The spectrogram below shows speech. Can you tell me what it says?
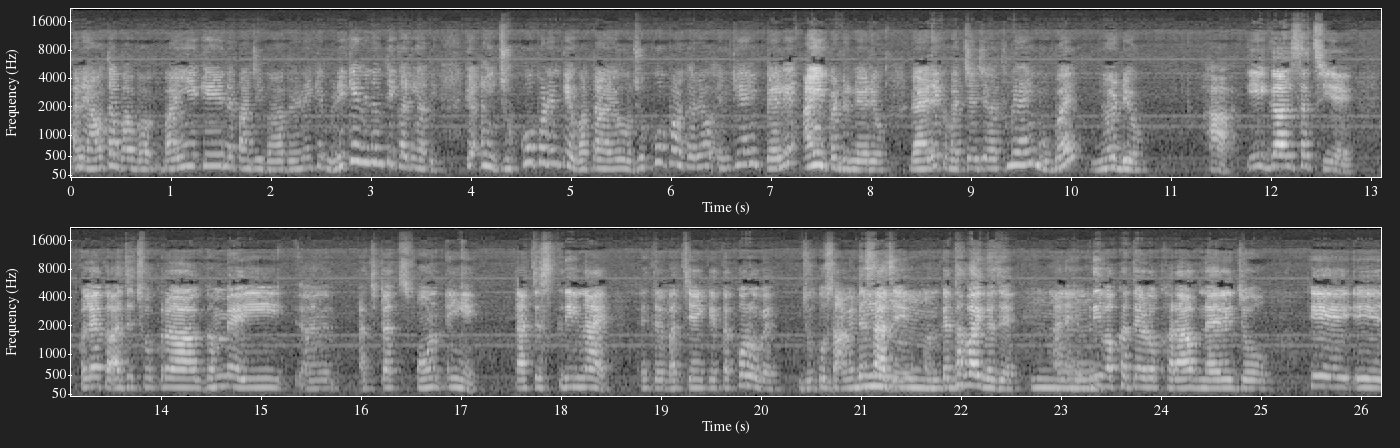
અને આવતા બા- બા- બાઈએ કે ને પાંજી ભા બહેણે કે મણી કે વિનંતી કરી હતી કે અહીં ઝુકો પણ એમ કે વતાયો ઝુકો પણ કર્યો એમ કે અહીં પહેલે અહીં પણ નેર્યો. ડાયરેક્ટ બચ્ચે જે હાથમાં અહીં મોબાઈલ ન દ્યો હા ઈ ગાલ સચી હે ભલે કે આજે છોકરા ગમે ઈ આજ ટચ ફોન અહીં ટચ સ્ક્રીન આય. एतिरे बचे के तकोरो वे झुको सामे ॾिसा जे हुनखे दबाई वजे अने हिकिड़ी वक़्तु अहिड़ो ख़राब नहरे जो के ए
